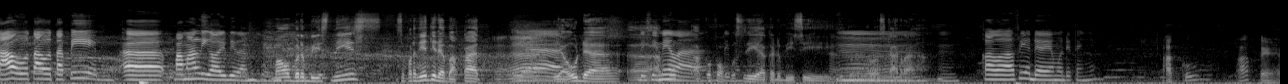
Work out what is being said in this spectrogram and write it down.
tahu, tahu. Tapi eh, pamali kalau dibilang. mau berbisnis sepertinya tidak bakat. Iya. Ya udah, eh, Di sinilah, aku, aku fokus di akademisi gitu, kalau sekarang. Hmm. Kalau Afi ada yang mau ditanya? Aku apa ya?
